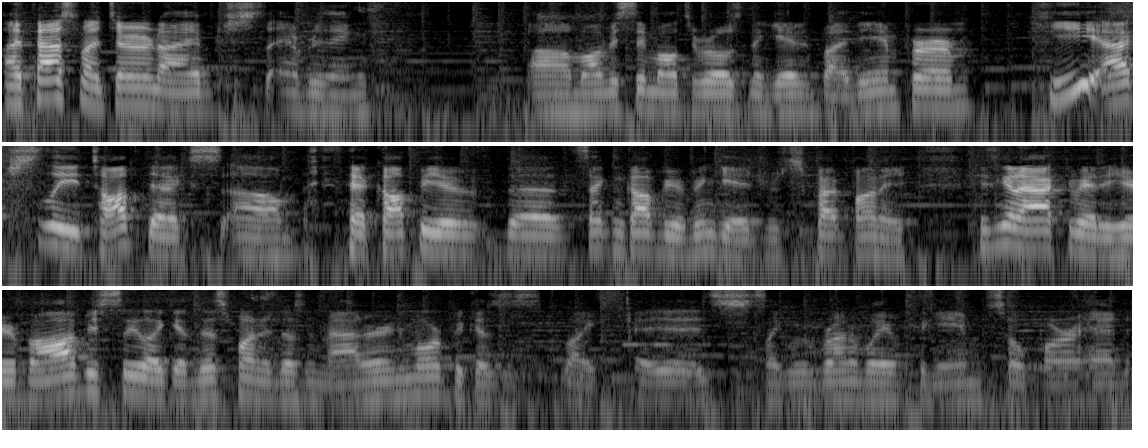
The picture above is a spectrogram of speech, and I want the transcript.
I passed my turn. I have just everything um, obviously, multi-rose negated by the Imperm. He actually top decks um, a copy of the second copy of Engage, which is quite funny. He's gonna activate it here, but obviously, like at this point, it doesn't matter anymore because like it's just like we've run away with the game so far ahead.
